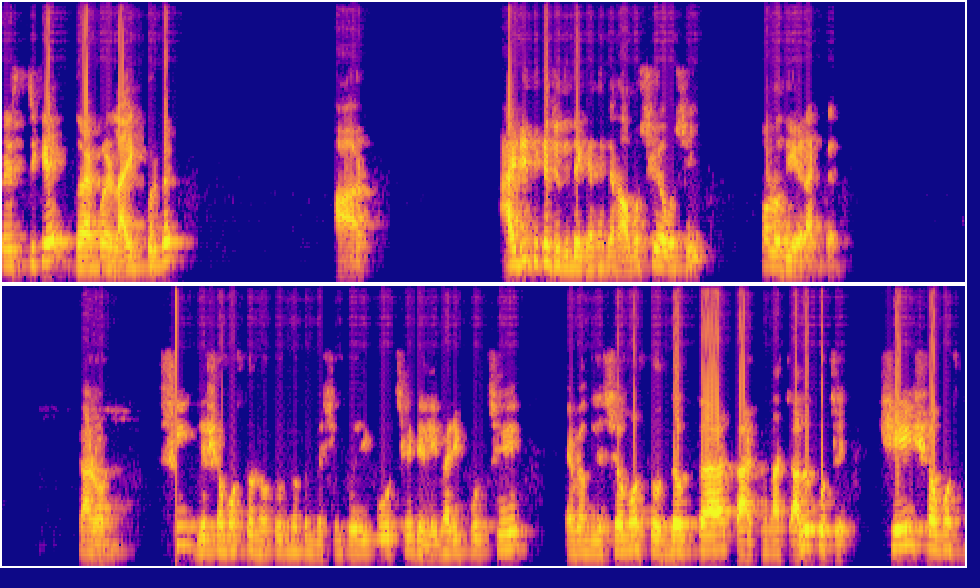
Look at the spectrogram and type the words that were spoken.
পেজটিকে দয়া করে লাইক করবেন। আর আইডি থেকে যদি দেখে থাকেন, অবশ্যই অবশ্যই ফলো দিয়ে রাখবেন। কারণ সেই যে সমস্ত নতুন নতুন মেশিন তৈরি করছে ডেলিভারি করছে, এবং যে সমস্ত উদ্যোক্তা কারখানা চালু করছে, সেই সমস্ত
